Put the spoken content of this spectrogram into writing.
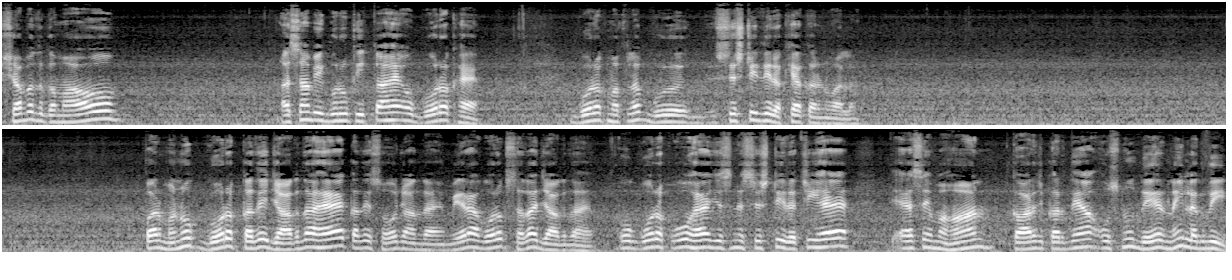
ਸ਼ਬਦ ਗਮਾਓ। ਅਸਾਂ ਵੀ ਗੁਰੂ ਕੀਤਾ ਹੈ, ਉਹ ਗੋਰਖ ਹੈ। ਗੋਰਖ ਮਤਲਬ ਸ੍ਰਿਸ਼ਟੀ ਦੀ ਰੱਖਿਆ ਕਰਨ ਵਾਲਾ। ਪਰ ਮਨੁੱਖ ਗੋਰਖ ਕਦੇ ਜਾਗਦਾ ਹੈ, ਕਦੇ ਸੋ ਜਾਂਦਾ ਹੈ। ਮੇਰਾ ਗੋਰਖ ਸਦਾ ਜਾਗਦਾ ਹੈ। ਉਹ ਗੋਰਖ ਉਹ ਹੈ ਜਿਸ ਨੇ ਸ੍ਰਿਸ਼ਟੀ ਰਚੀ ਹੈ ਤੇ ਐਸੇ ਮਹਾਨ ਕਾਰਜ ਕਰਦਿਆਂ ਉਸ ਨੂੰ ਦੇਰ ਨਹੀਂ ਲੱਗਦੀ।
